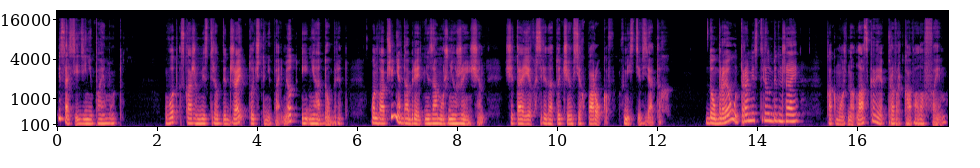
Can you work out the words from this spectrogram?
и соседи не поймут. Вот, скажем, мистер Биджай точно не поймет и не одобрит. Он вообще не одобряет незамужних женщин, считая их средоточием всех пороков вместе взятых. «Доброе утро, мистер Биджай!» как можно ласковее проворковала Фейм.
